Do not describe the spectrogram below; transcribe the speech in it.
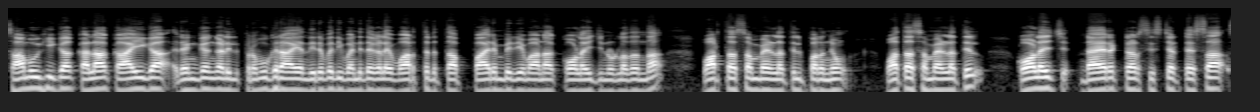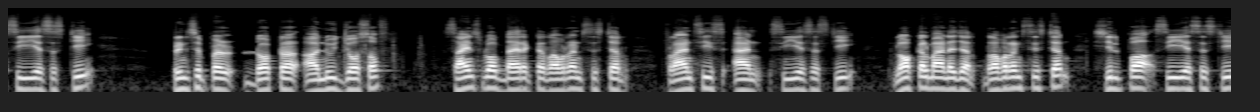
സാമൂഹിക കലാ കായിക രംഗങ്ങളിൽ പ്രമുഖരായ നിരവധി വനിതകളെ വാർത്തെടുത്ത പാരമ്പര്യമാണ് കോളേജിനുള്ളതെന്ന് വാർത്താ സമ്മേളനത്തിൽ പറഞ്ഞു. വാർത്താ സമ്മേളനത്തിൽ college director sister Tessa C S S T principal doctor Anu Joseph science block director reverend sister Francis and C S S T local manager reverend sister Shilpa C S S T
